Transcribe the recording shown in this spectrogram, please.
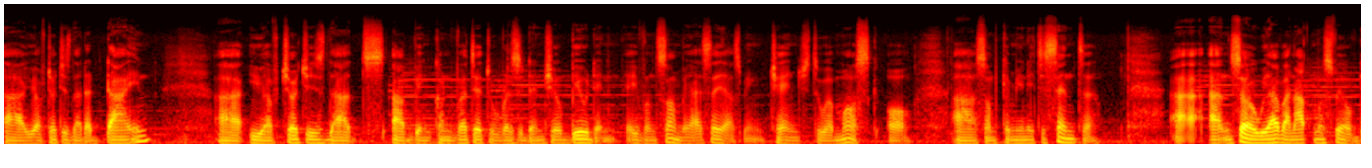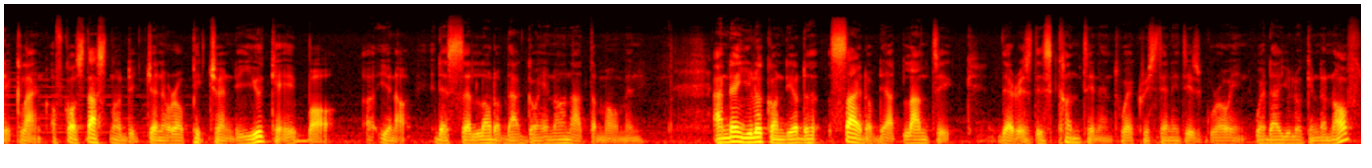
uh, you have churches that are dying, uh, you have churches that have been converted to residential building. Even some, may I say, has been changed to a mosque or uh, some community center. Uh, and so we have an atmosphere of decline. Of course, that's not the general picture in the UK, but you know, there's a lot of that going on at the moment. And then you look on the other side of the Atlantic, there is this continent where Christianity is growing. Whether you look in the north,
